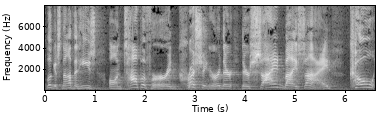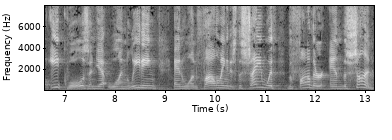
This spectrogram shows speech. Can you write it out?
look, it's not that he's on top of her and crushing her. They're, they're side by side, co equals, and yet one leading and one following. And it's the same with the Father and the Son.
